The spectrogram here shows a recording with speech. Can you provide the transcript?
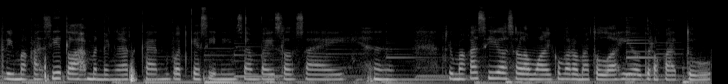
terima kasih telah mendengarkan podcast ini sampai selesai. terima kasih. Wassalamualaikum warahmatullahi wabarakatuh.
